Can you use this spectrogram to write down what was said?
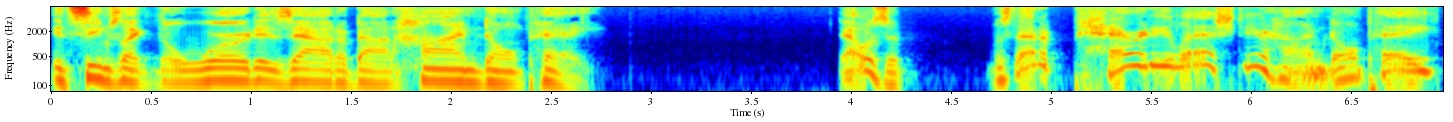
it seems like the word is out about Chaim don't pay. That was a was that a parody last year? Chaim don't pay.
